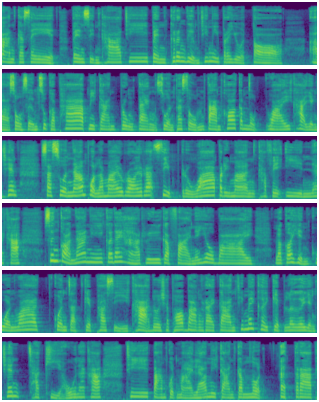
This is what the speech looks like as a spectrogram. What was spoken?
การเกษตร เป็นสินค้าที่เป็นเครื่องดื่มที่มีประโยชน์ต่อ ส่งเสริมสุขภาพ มีการปรุงแต่งส่วนผสมตามข้อกำหนดไว้ค่ะ อย่างเช่น สัดส่วนน้ำผลไม้ร้อยละสิบหรือว่าปริมาณคาเฟอีนนะคะ ซึ่งก่อนหน้านี้ก็ได้หารือกับฝ่ายนโยบาย แล้วก็เห็นควรว่าควรจัดเก็บภาษีค่ะ โดยเฉพาะบางรายการที่ไม่เคยเก็บเลย อย่างเช่น ชาเขียวนะคะ ที่ตามกฎหมายแล้วมีการกำหนดอัตราเพ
